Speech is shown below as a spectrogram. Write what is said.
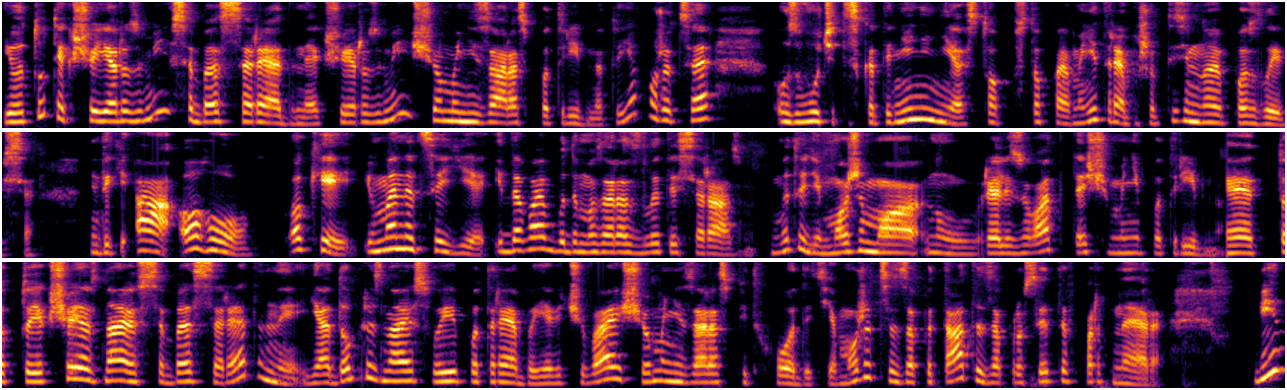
І отут, якщо я розумію себе зсередини, якщо я розумію, що мені зараз потрібно, то я можу це озвучити, сказати: ні-ні, ні стоп, стопе, мені треба, щоб ти зі мною позлився. Він такий, а, ого, окей, і в мене це є. І давай будемо зараз злитися разом. Ми тоді можемо ну, реалізувати те, що мені потрібно. Е, тобто, якщо я знаю себе зсередини, я добре знаю свої потреби, я відчуваю, що мені зараз підходить. Я можу це запитати, запросити в партнера. Він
